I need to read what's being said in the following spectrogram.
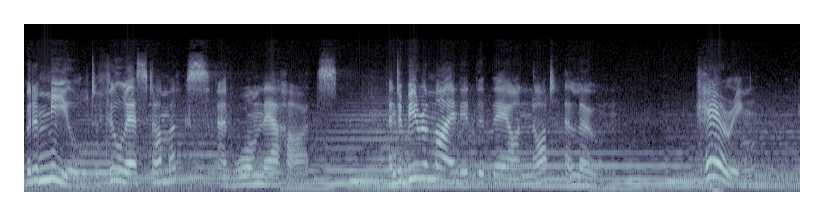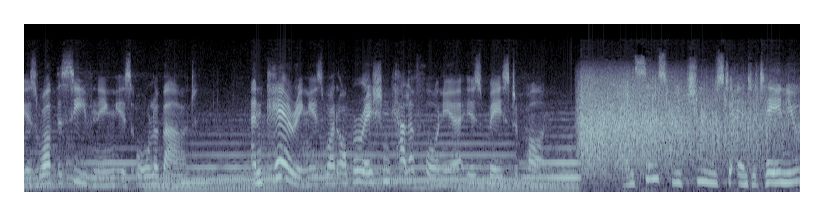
but a meal to fill their stomachs and warm their hearts, and to be reminded that they are not alone. Caring is what this evening is all about, and caring is what Operation California is based upon. And since we choose to entertain you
